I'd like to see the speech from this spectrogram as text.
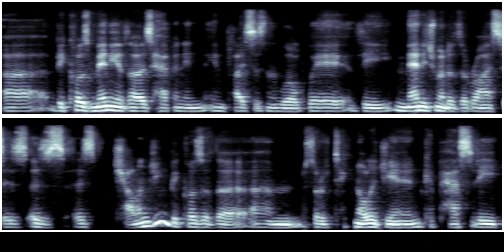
uh, because many of those happen in, in places in the world where the management of the rice is, is, is challenging because of the um, sort of technology and capacity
